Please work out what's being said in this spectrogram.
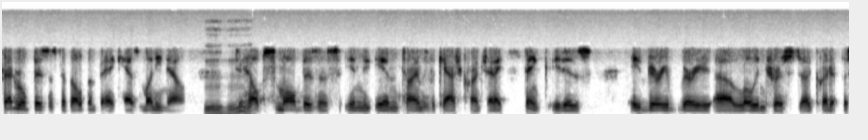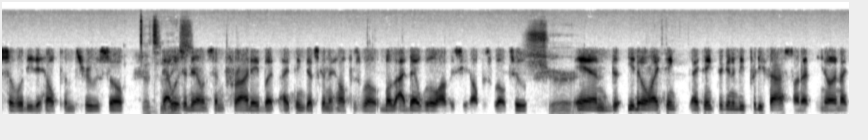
Federal Business Development Bank has money now mm-hmm. to help small business in in times of a cash crunch. And I think it is a very, very uh, low interest uh, credit facility to help them through. So that's that nice. was announced on Friday, but I think that's going to help as well. Well, that will obviously help as well too. Sure. And you know, I think I think they're going to be pretty fast on it. You know, and I,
